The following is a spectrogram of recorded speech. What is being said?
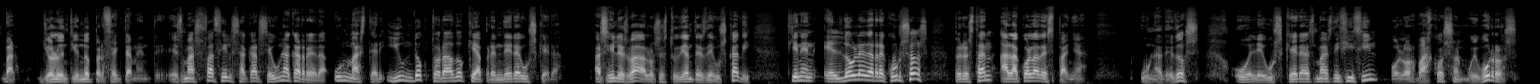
Bueno, yo lo entiendo perfectamente. Es más fácil sacarse una carrera, un máster y un doctorado que aprender euskera. Así les va a los estudiantes de Euskadi. Tienen el doble de recursos, pero están a la cola de España. Una de dos. O el euskera es más difícil o los vascos son muy burros.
